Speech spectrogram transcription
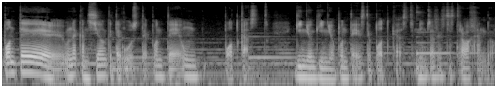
Ponte una canción que te guste, ponte un podcast, guiño guiño, ponte este podcast mientras estás trabajando.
